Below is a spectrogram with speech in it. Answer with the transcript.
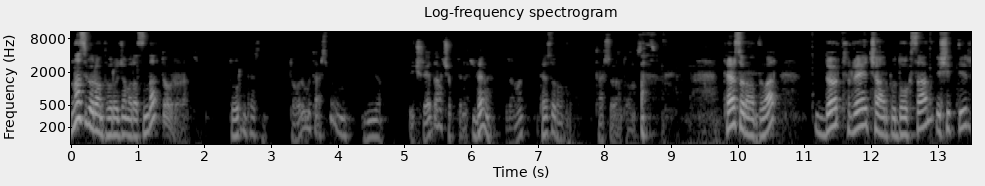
Nasıl bir orantı var hocam arasında? Doğru orantı. Doğru mu ters mi? Doğru mu ters mi? Bilmiyorum. 3R daha çok döner. Değil mi? O zaman Ters orantı. ters orantı olması. Ters orantı var. 4R çarpı 90 eşittir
